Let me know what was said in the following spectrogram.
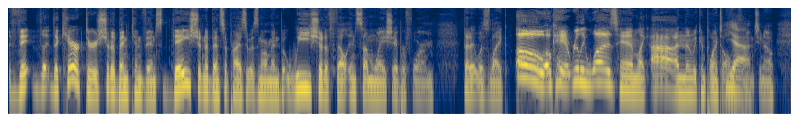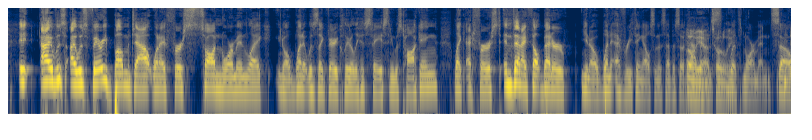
they, the the characters should have been convinced. They shouldn't have been surprised it was Norman, but we should have felt in some way, shape, or form that it was like, oh, okay, it really was him. Like ah, and then we can point to all Yeah. the things, you know. it i was i was very bummed out when i first saw norman like you know when it was like very clearly his face and he was talking like at first and then i felt better you know when everything else in this episode Oh, happens yeah, totally. with norman so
